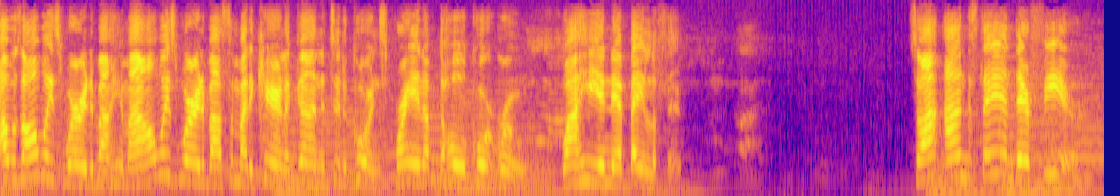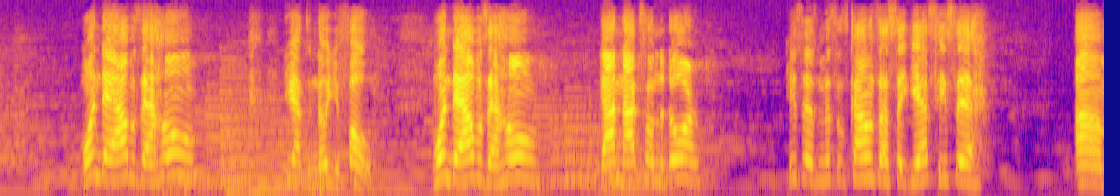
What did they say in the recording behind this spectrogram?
I was always worried about him. I always worried about somebody carrying a gun into the court and spraying up the whole courtroom while he in there bailiffing. So I, I understand their fear. One day I was at home. You have to know your foe. One day I was at home. Guy knocks on the door. He says, Mrs. Collins. I said, yes. He said, um,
